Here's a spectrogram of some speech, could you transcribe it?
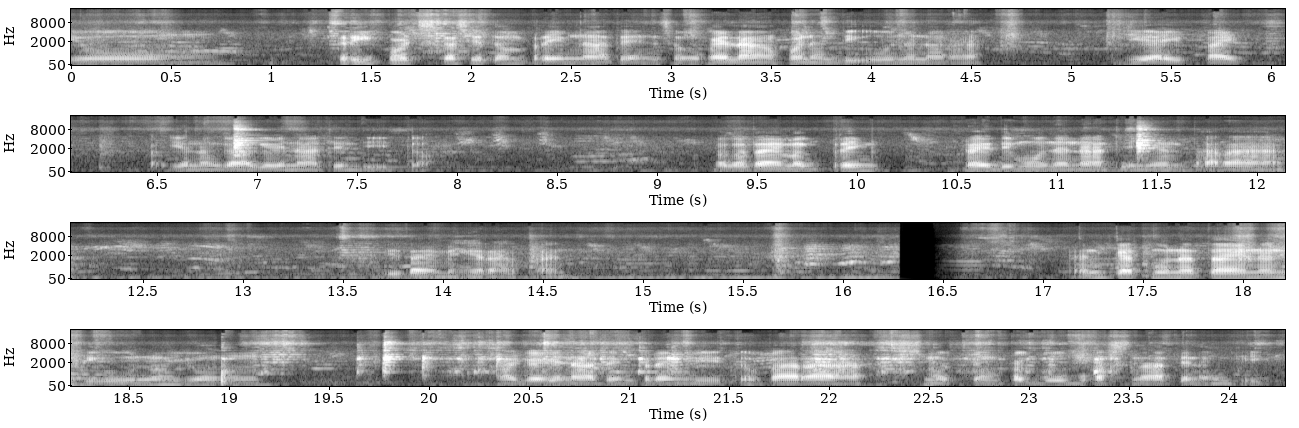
yung 3 ports kasi itong frame natin. So, kailangan ko ng D1 na GI pipe. Yun ang gagawin natin dito. Bago tayo mag-frame, ready muna natin yan para hindi tayo mahirapan. And cut muna tayo ng D1 yung gagawin natin frame dito para smooth yung pagbubukas natin ng gate.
